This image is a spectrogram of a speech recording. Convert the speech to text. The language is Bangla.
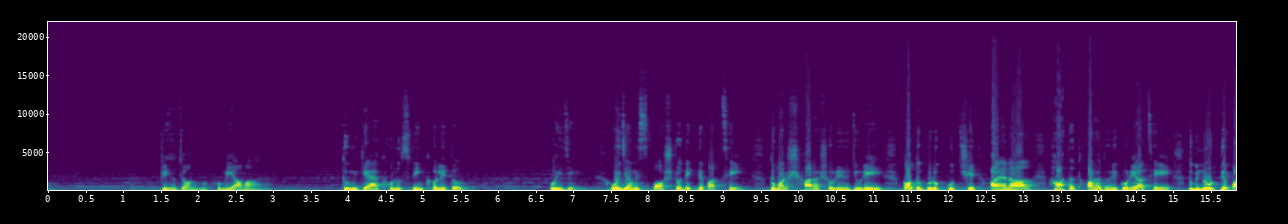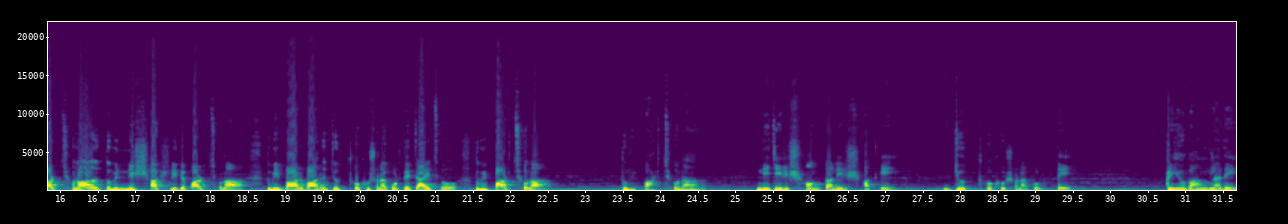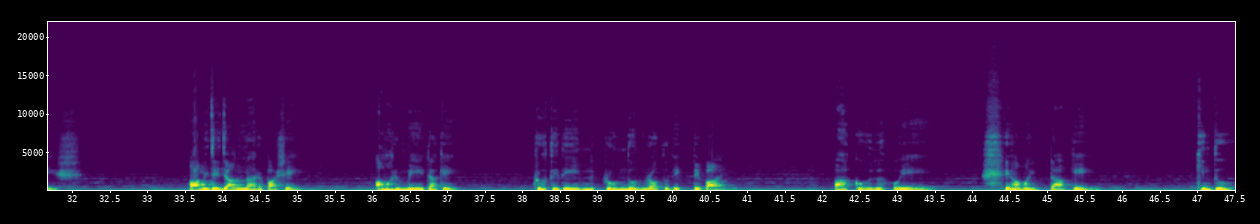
প্রিয় জন্মভূমি আমার, তুমি কি এখনও শৃঙ্খলিত? ওই যে ওই যে আমি স্পষ্ট দেখতে পাচ্ছি, তোমার সারা শরীর জুড়ে কতগুলো কুৎসিত হায়ানা হাত ধরাধরি করে আছে। তুমি নড়তে পারছ না, তুমি নিঃশ্বাস নিতে পারছ না। তুমি বারবার যুদ্ধ ঘোষণা করতে চাইছো, তুমি পারছ না। তুমি পারছ না নিজের সন্তানের সাথে যুদ্ধ ঘোষণা করতে। প্রিয় বাংলাদেশ, আমি যে জানলার পাশে আমার মেয়েটাকে প্রতিদিন ক্রন্দনরত দেখতে পাই আকুল হয়ে সে আমায় ডাকে। কিন্তু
